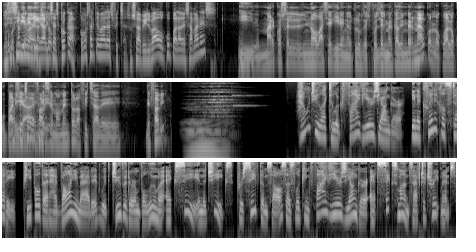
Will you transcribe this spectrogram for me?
¿Cómo sé está si el viene tema de ligado- las fichas, Coca? ¿Cómo está el tema de las fichas? O sea, Bilbao ocupa la de Samanes. Y Marcos él no va a seguir en el club después del mercado invernal, con lo cual ocuparía en Fabio. ese momento la ficha de, de Fabio. How would you like to look five years younger? In a clinical study, people that had volume added with Juvederm Voluma XC in the cheeks perceived themselves as looking five years younger at six months after treatment.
